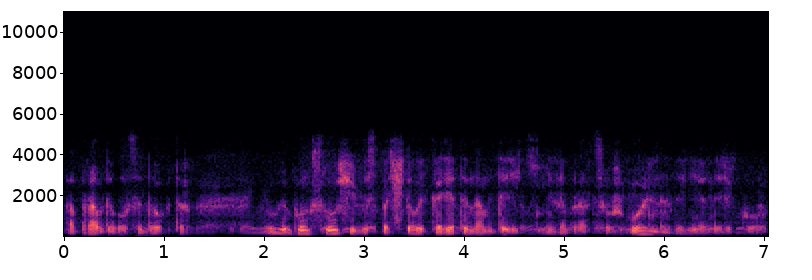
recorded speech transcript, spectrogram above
оправдывался доктор. В любом случае, без почтовой кареты нам до реки не добраться. Уж больно до нее далеко.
